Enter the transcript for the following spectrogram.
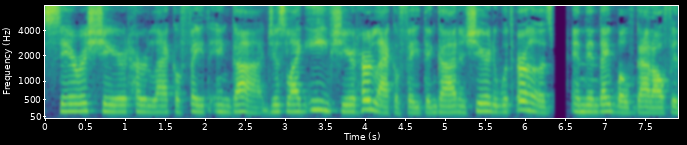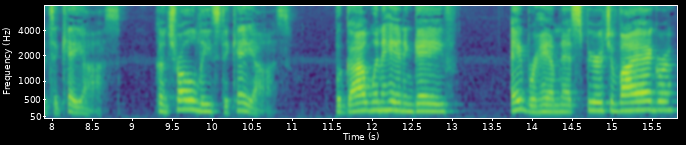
Sarah shared her lack of faith in God, just like Eve shared her lack of faith in God and shared it with her husband, and then they both got off into chaos. Control leads to chaos. But God went ahead and gave Abraham that spiritual Viagra.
